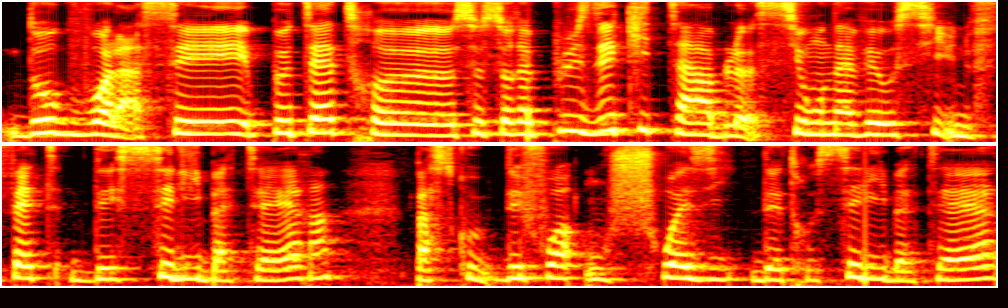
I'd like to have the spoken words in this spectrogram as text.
donc voilà, c'est peut-être, euh, ce serait plus équitable si on avait aussi une fête des célibataires, parce que des fois on choisit d'être célibataire.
